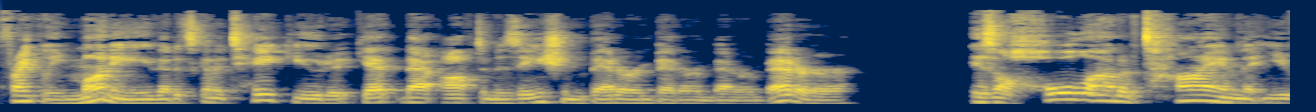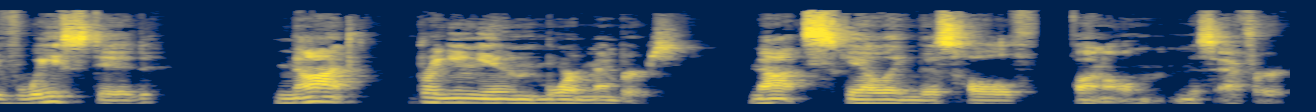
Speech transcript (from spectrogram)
frankly, money that it's going to take you to get that optimization better and better and better and better is a whole lot of time that you've wasted not bringing in more members, not scaling this whole funnel, this effort.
